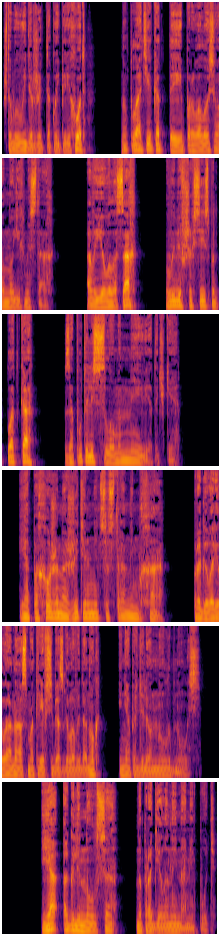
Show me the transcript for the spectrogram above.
чтобы выдержать такой переход, но платье Каттеи порвалось во многих местах, а в ее волосах выбившихся из-под платка, запутались сломанные веточки. «Я похожа на жительницу страны мха», — проговорила она, осмотрев себя с головы до ног, и неопределенно улыбнулась. Я оглянулся на проделанный нами путь.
